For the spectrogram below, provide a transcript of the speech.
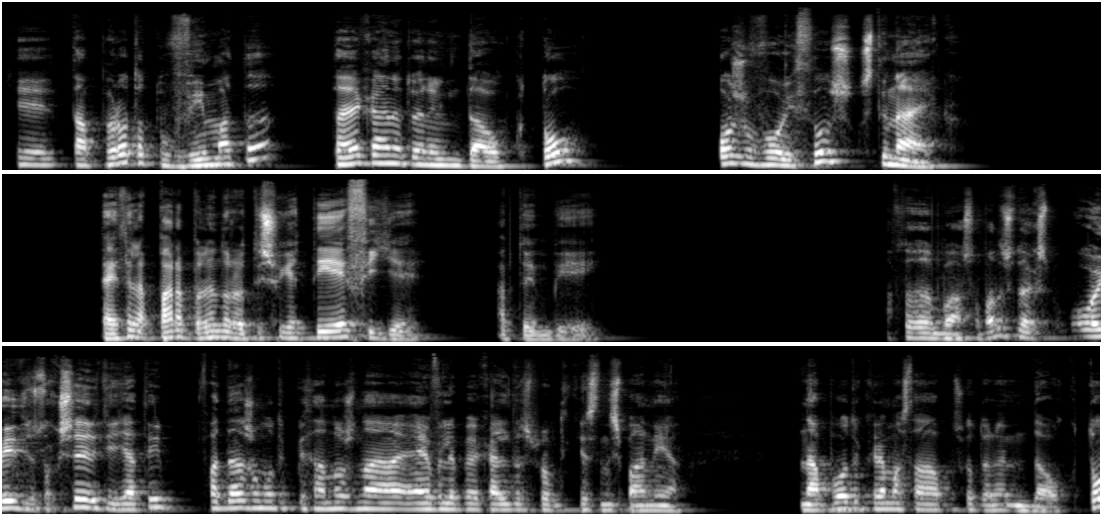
Και τα πρώτα του βήματα τα έκανε το 98 ως βοηθός στην ΑΕΚ. Θα ήθελα πάρα πολύ να τον ρωτήσω γιατί έφυγε από το NBA. Αυτό δεν μπορώ να σου το απαντήσω. Εντάξει, ο ίδιος το ξέρει και γιατί φαντάζομαι ότι πιθανώς να έβλεπε καλύτερες προοπτικές στην Ισπανία. Να πω ότι κρέμα στα πούσκα το 98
